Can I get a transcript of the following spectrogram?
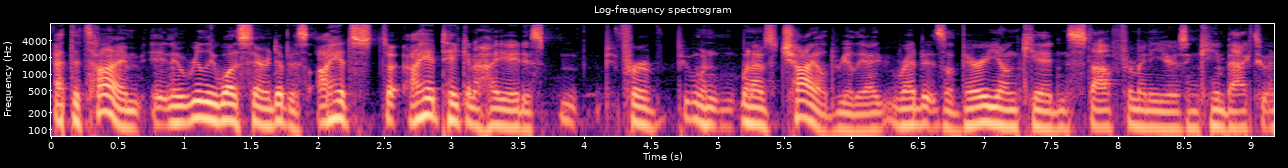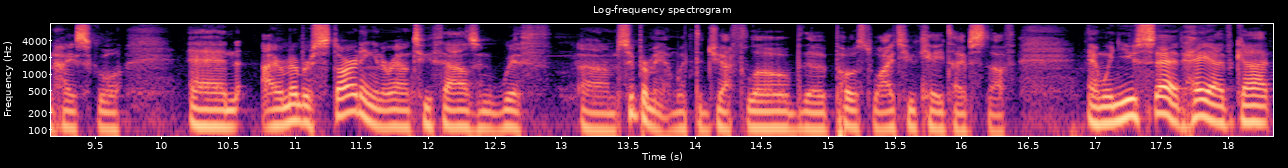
At the time, and it really was serendipitous. I had st- I had taken a hiatus for when when I was a child. Really, I read it as a very young kid and stopped for many years and came back to it in high school. And I remember starting in around 2000 with um, Superman, with the Jeph Loeb, the post Y2K type stuff. And when you said, "Hey, I've got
